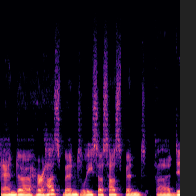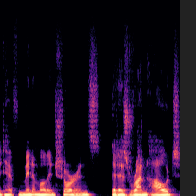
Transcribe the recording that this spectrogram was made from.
And uh, her husband, Lisa's husband, uh, did have minimal insurance that has run out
